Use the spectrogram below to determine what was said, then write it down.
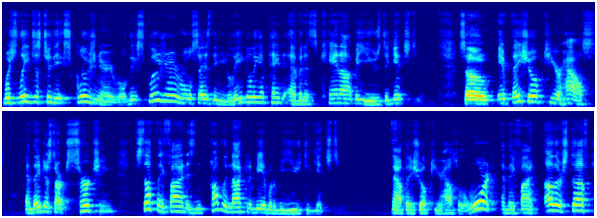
which leads us to the exclusionary rule. The exclusionary rule says that illegally obtained evidence cannot be used against you. So if they show up to your house and they just start searching, stuff they find is probably not going to be able to be used against you. Now, if they show up to your house with a warrant and they find other stuff,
